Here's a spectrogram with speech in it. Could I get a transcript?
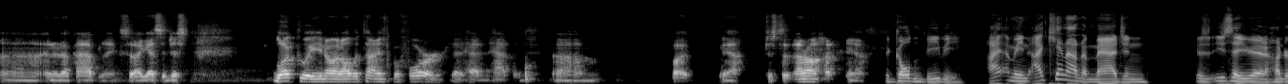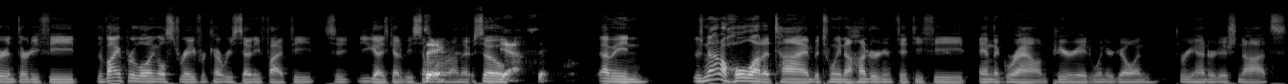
uh, ended up happening. So I guess it just luckily, you know, at all the times before that hadn't happened. Um, but yeah, just I don't know, yeah. The golden BB. I I mean, I cannot imagine because you say you're at 130 feet. The Viper low angle strafe recovery 75 feet, so you guys got to be somewhere same. around there. So yeah, same. I mean, there's not a whole lot of time between 150 feet and the ground period when you're going 300 ish knots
